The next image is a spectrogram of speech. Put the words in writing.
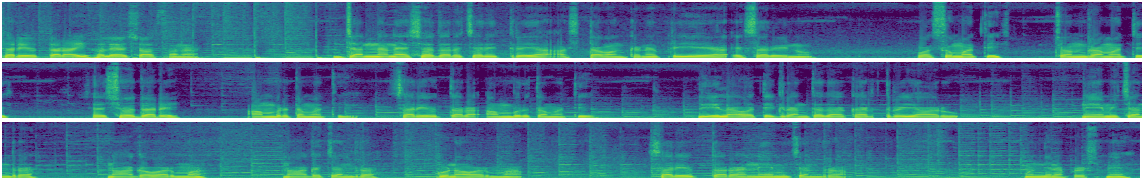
ಸರಿ ಉತ್ತರ ಐಹೊಲೆಯ ಶಾಸನ. ಜನ್ನನ ಯಶೋಧರ ಚರಿತ್ರೆಯ ಅಷ್ಟವಂಕನ ಪ್ರಿಯೆಯ ಹೆಸರೇನು? ವಸುಮತಿ, ಚಂದ್ರಮತಿ, ಯಶೋಧರೆ, ಅಮೃತಮತಿ. ಸರಿ ಉತ್ತರ, ಅಮೃತಮತಿ. ಲೀಲಾವತಿ ಗ್ರಂಥದ ಕರ್ತೃ ಯಾರು? ನೇಮಿಚಂದ್ರ, ನಾಗವರ್ಮ, ನಾಗಚಂದ್ರ, ಗುಣವರ್ಮ. ಸರಿ ಉತ್ತರ, ನೇಮಿಚಂದ್ರ. ಮುಂದಿನ ಪ್ರಶ್ನೆ.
